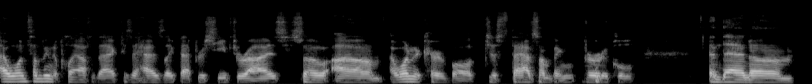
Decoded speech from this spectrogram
I want something to play off of that because it has like that perceived rise. So um I wanted a curveball just to have something vertical. And then um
